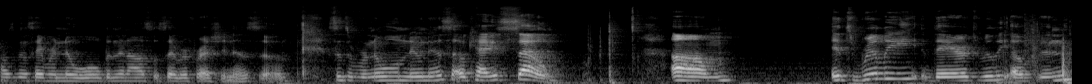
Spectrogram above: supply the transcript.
I was to say renewal, but then I also say refreshingness. So, sense of renewal, newness, okay? So, um, it's really there, it's really open.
